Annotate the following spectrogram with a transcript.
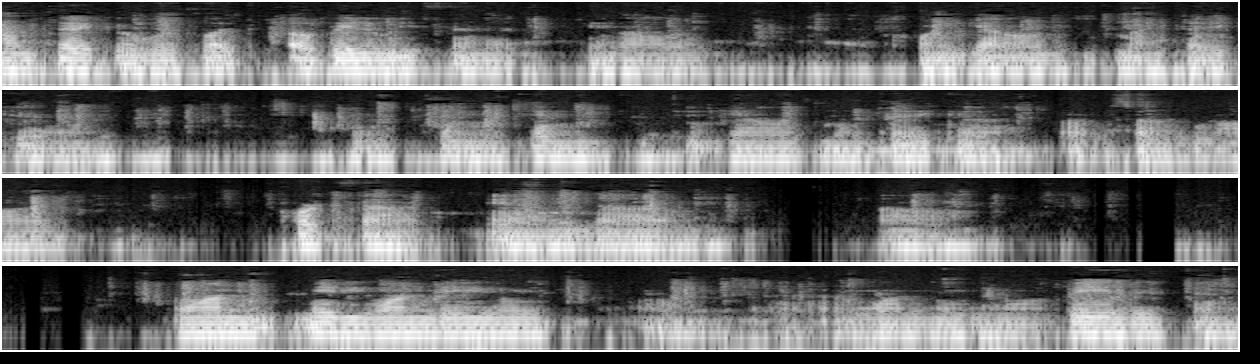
manteca with like a bay leaf in it, you know, like 20 gallons of manteca and and 10, 10, 15 gallons of manteca, probably sounds lard, pork fat, and um, um, one, maybe one bay leaf, uh, one maybe more bay leaf, and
